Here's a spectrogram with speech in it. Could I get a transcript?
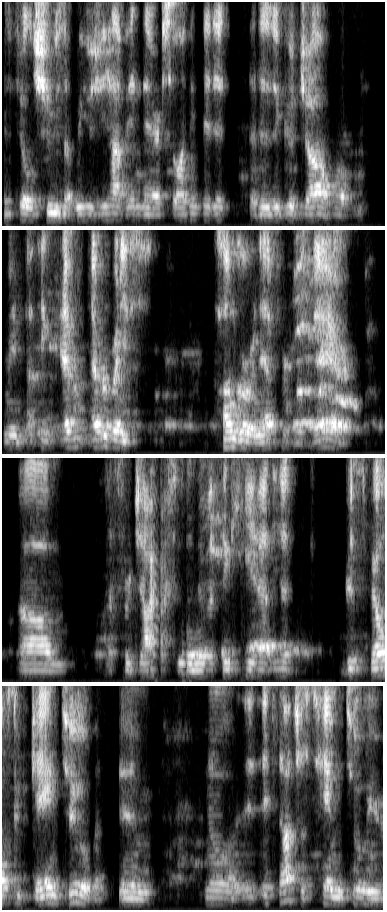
and fill shoes that we usually have in there. So I think they did they did a good job. I mean, I think every, everybody's hunger and effort was there. Um, as for Jackson, I think he had, he had good spells, good game too. But um, you know, it, it's not just him too. You're,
